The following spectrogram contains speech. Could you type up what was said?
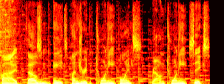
5,820 points. Round 26.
